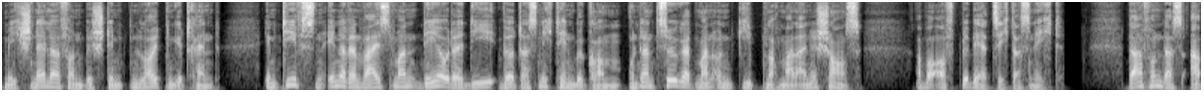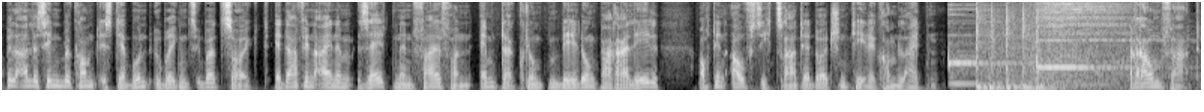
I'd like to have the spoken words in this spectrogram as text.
mich schneller von bestimmten Leuten getrennt. Im tiefsten Inneren weiß man, der oder die wird das nicht hinbekommen, und dann zögert man und gibt nochmal eine Chance aber oft bewährt sich das nicht. Davon, dass Apple alles hinbekommt, ist der Bund übrigens überzeugt. Er darf in einem seltenen Fall von Ämterklumpenbildung parallel auch den Aufsichtsrat der Deutschen Telekom leiten. Raumfahrt.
